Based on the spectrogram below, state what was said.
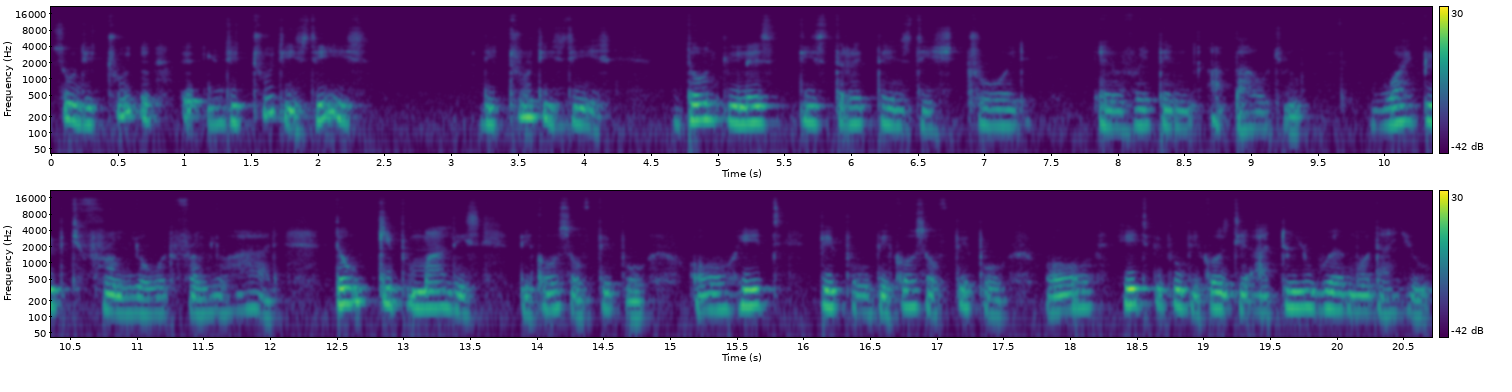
So the truth, uh, the truth is this. The truth is this. Don't let these three things destroy everything about you. Wipe it from your from your heart. Don't keep malice because of people or hate people because of people or hate people because they are doing well more than you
